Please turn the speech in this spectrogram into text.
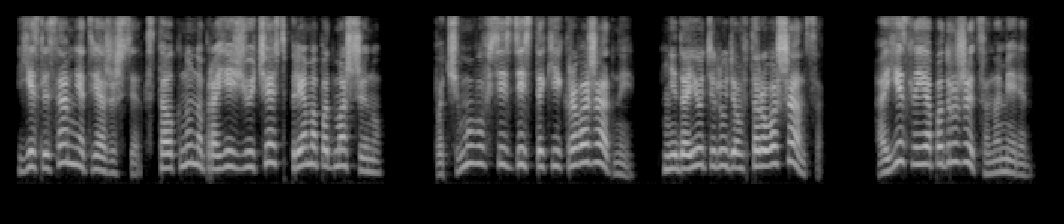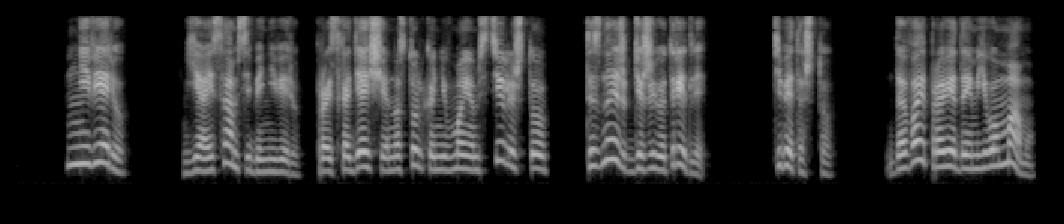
Если сам не отвяжешься, столкну на проезжую часть прямо под машину. «Почему вы все здесь такие кровожадные? Не даете людям второго шанса? А если я подружиться намерен?» «Не верю». «Я и сам себе не верю. Происходящее настолько не в моем стиле, что... Ты знаешь, где живет Ридли?» «Тебе-то что?» «Давай проведаем его маму.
